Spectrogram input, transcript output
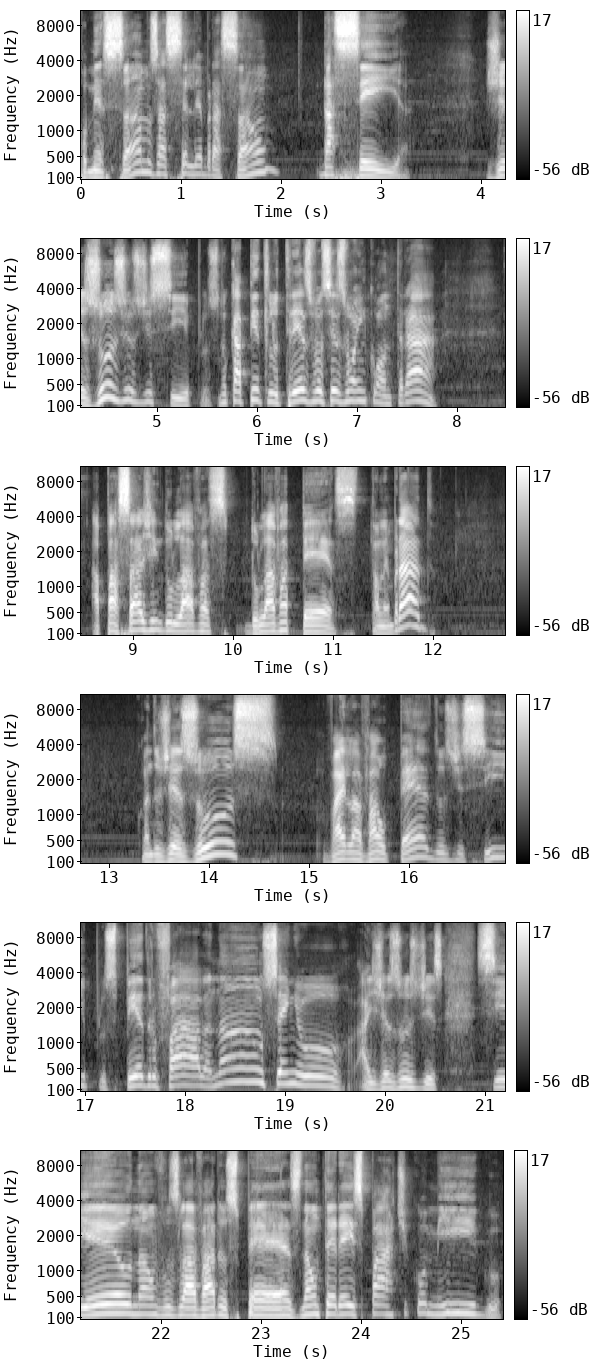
começamos a celebração da ceia. Jesus e os discípulos. No capítulo 13 vocês vão encontrar a passagem do lava, do lava-pés. Estão lembrados? Quando Jesus vai lavar o pé dos discípulos, Pedro fala: Não, Senhor. Aí Jesus diz: Se eu não vos lavar os pés, não tereis parte comigo.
